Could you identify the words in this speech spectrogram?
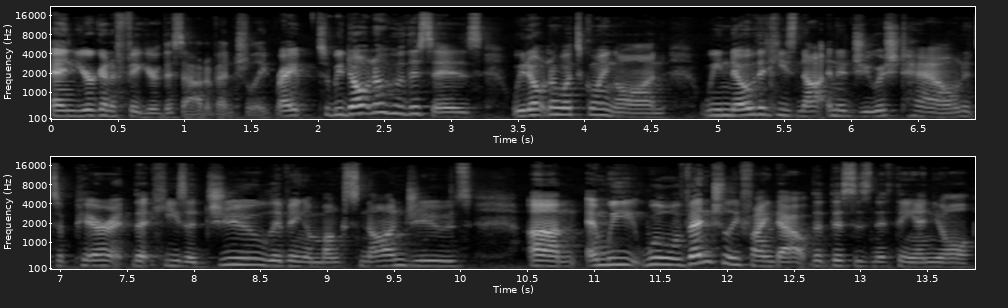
and you're going to figure this out eventually, right? So we don't know who this is. We don't know what's going on. We know that he's not in a Jewish town. It's apparent that he's a Jew living amongst non Jews. Um, and we will eventually find out that this is Nathaniel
